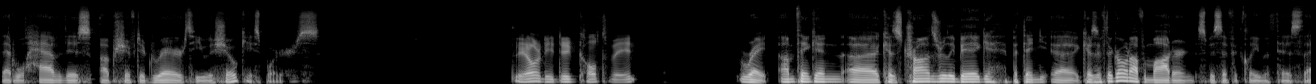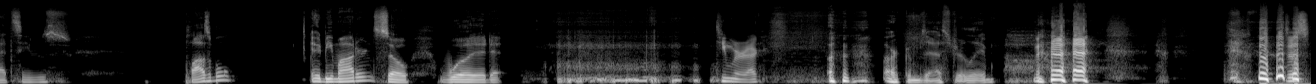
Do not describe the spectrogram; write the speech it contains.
that will have this upshifted rarity with showcase borders? They already did cultivate. Right. I'm thinking uh, because Tron's really big, but then uh, because if they're going off of modern specifically with this, that seems plausible. It would be modern. So would Team Wreck. Arcum's Astrolabe. just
